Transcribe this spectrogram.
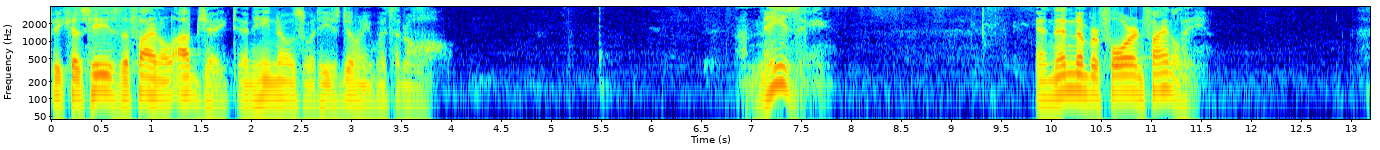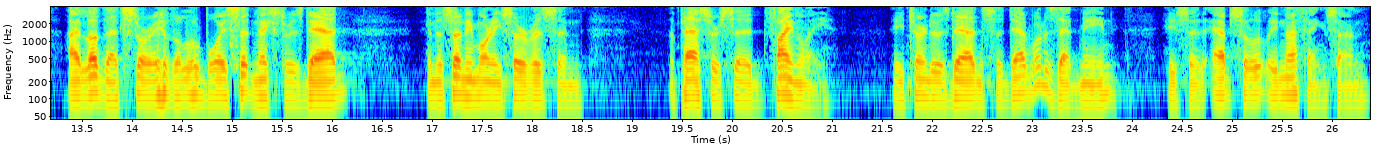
because he's the final object and he knows what he's doing with it all. Amazing. And then number four, and finally, I love that story of the little boy sitting next to his dad in the Sunday morning service, and the pastor said, Finally. He turned to his dad and said, Dad, what does that mean? He said, Absolutely nothing, son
